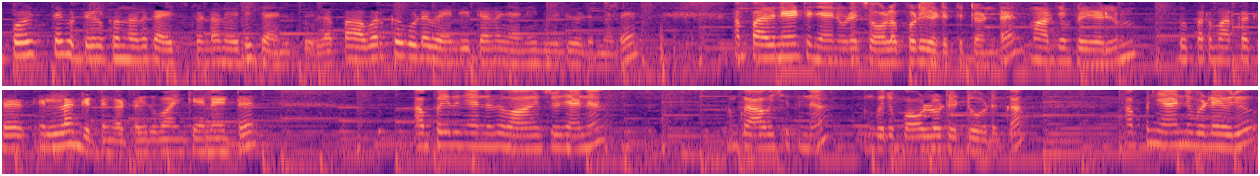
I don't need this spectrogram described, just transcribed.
ഇപ്പോഴത്തെ കുട്ടികൾക്കൊന്നും അത് കഴിച്ചിട്ടുണ്ടാകാൻ ഒരു ചാൻസും ഇല്ല. അപ്പോൾ അവർക്ക് കൂടെ വേണ്ടിയിട്ടാണ് ഞാൻ ഈ വീഡിയോ ഇടുന്നത്. അപ്പോൾ അതിനായിട്ട് ഞാനിവിടെ ചോളപ്പൊടി എടുത്തിട്ടുണ്ട്. മാർജിൻ ഫ്രീകളിലും സൂപ്പർ മാർക്കറ്റിലും എല്ലാം കിട്ടും കേട്ടോ ഇത് വാങ്ങിക്കാനായിട്ട്. അപ്പോൾ ഇത് ഞാനത് വാങ്ങിച്ചു. ഞാൻ നമുക്ക് ആവശ്യത്തിന് നമുക്കൊരു ബൗളിലോട്ട് ഇട്ട് കൊടുക്കാം. അപ്പം ഞാനിവിടെ ഒരു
